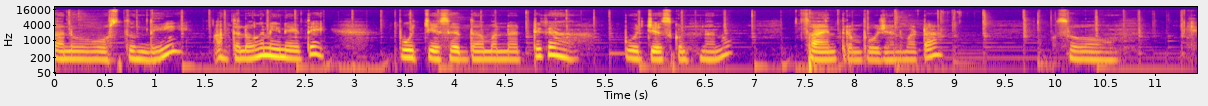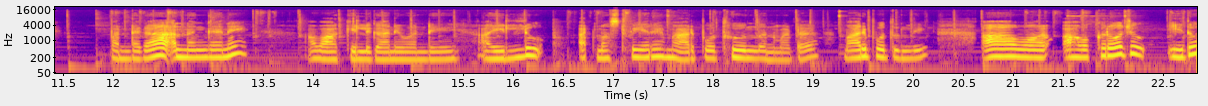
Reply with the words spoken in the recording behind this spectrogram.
తను వస్తుంది. అంతలోగా నేనైతే పూజ చేసేద్దామన్నట్టుగా పూజ చేసుకుంటున్నాను. సాయంత్రం పూజ అనమాట సో పండగ అన్నంగానే ఆ వాకిళ్ళు కానివ్వండి ఆ ఇల్లు అట్మాస్ఫియరే మారిపోతూ ఉందన్నమాట మారిపోతుంది. ఆ ఒక్కరోజు ఏదో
